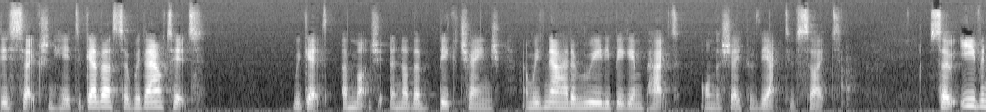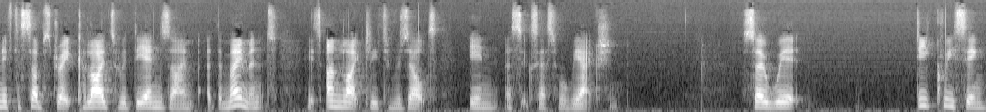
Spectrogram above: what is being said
this section here together. So without it, we get a much another big change. And we've now had a really big impact on the shape of the active site. So even if the substrate collides with the enzyme at the moment, it's unlikely to result in a successful reaction. So we're decreasing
